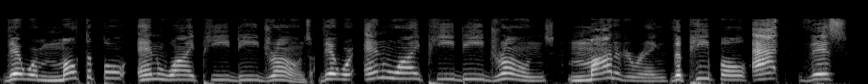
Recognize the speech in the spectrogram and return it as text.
there were multiple NYPD drones. There were NYPD drones monitoring the people at this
